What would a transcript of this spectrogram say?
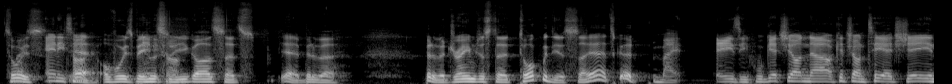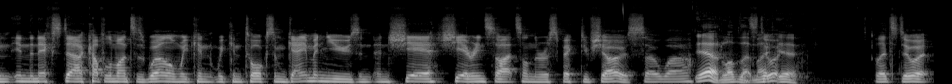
it's always anytime. Yeah, I've always been listening to you guys, so it's yeah, a bit of a bit of a dream just to talk with you. So yeah, it's good. mate. Easy. We'll get you on. Uh, get you on THG in, in the next uh, couple of months as well, and we can we can talk some gamer news and, and share share insights on the respective shows. So uh, Yeah, I'd love that, mate. Yeah. Let's do it.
